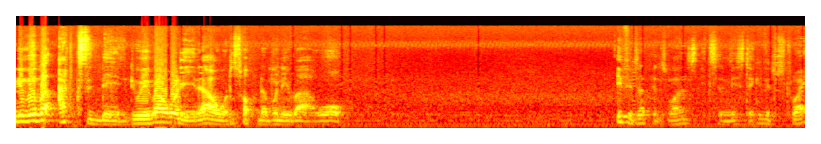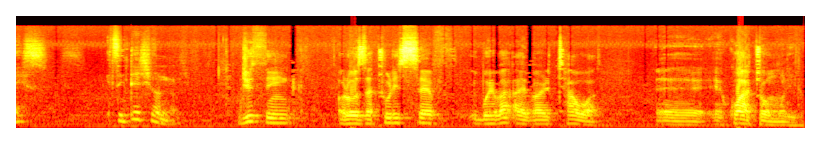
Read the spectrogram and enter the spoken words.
Niweba accident webaawo leeraawo neba nebaawo if it happens once it's a mistake. If it's twice it's intentional. Do you think olowooza tuli safe bweba ivory tower eh, ekwata omuliro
